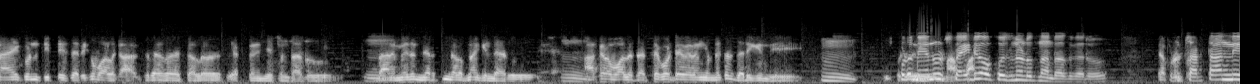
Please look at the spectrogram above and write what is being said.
నాయకుడిని తిట్టేసరికి వాళ్ళకి ఆగ్రహాలు వ్యక్తం చేసి ఉంటారు దాని మీద నిరసన తెలపడానికి వెళ్ళారు. అక్కడ వాళ్ళు రెచ్చగొట్టే విధంగా ఉండేది జరిగింది. ఇప్పుడు నేను స్ట్రైట్గా ఒక క్వశ్చన్ అడుగుతున్నాను రాజు గారు ఇప్పుడు చట్టాన్ని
